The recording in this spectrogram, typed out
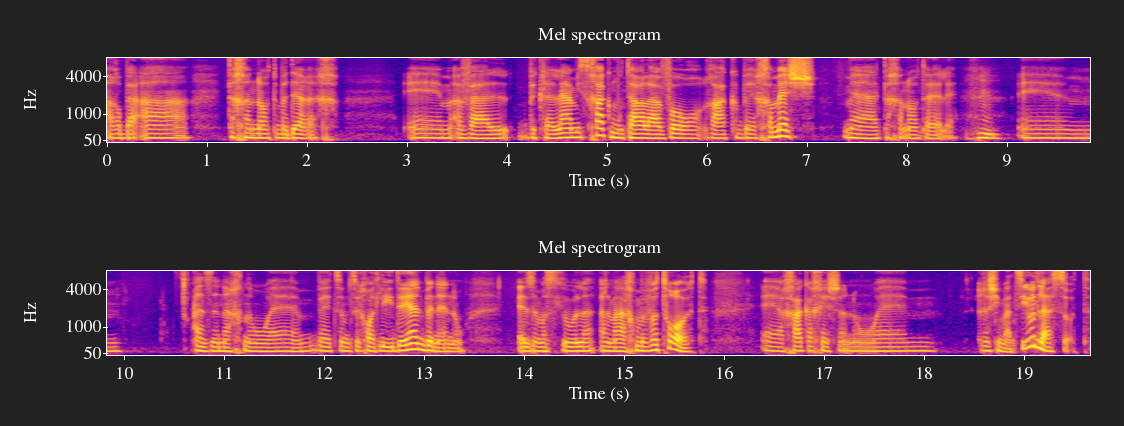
ארבעה תחנות בדרך. אבל בכללי המשחק מותר לעבור רק בחמש מהתחנות האלה. אז אנחנו בעצם צריכות להתדיין בינינו. איזה מסלול, על מה אנחנו מוותרות. אחר כך יש לנו רשימת ציוד לעשות.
